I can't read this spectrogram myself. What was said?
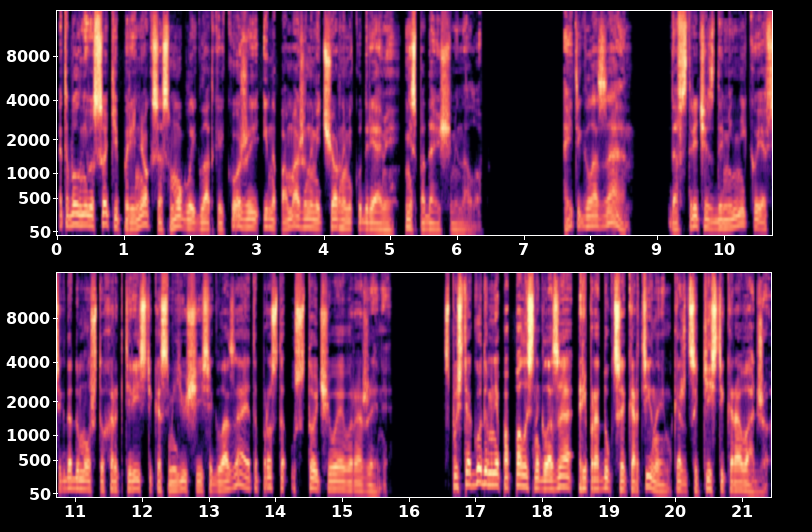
Это был невысокий паренек со смуглой гладкой кожей и напомаженными черными кудрями, не спадающими на лоб. А эти глаза... До встречи с Доминико я всегда думал, что характеристика смеющиеся глаза — это просто устойчивое выражение. Спустя годы мне попалась на глаза репродукция картины, кажется, кисти Караваджо.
